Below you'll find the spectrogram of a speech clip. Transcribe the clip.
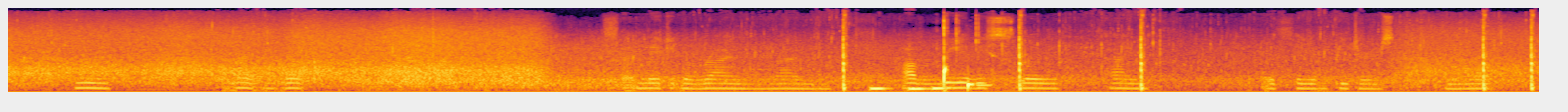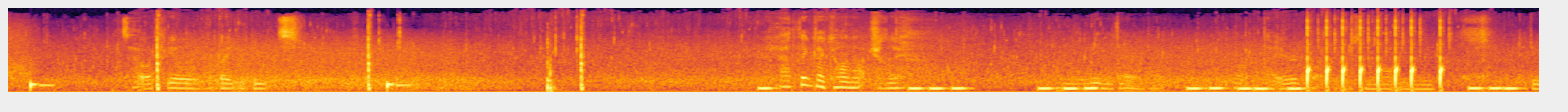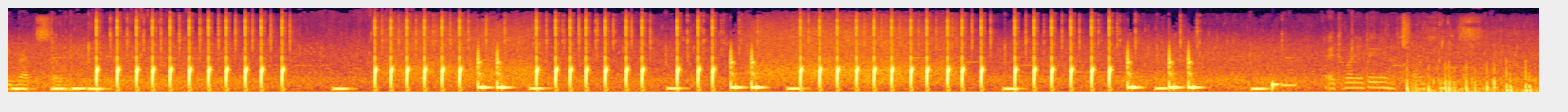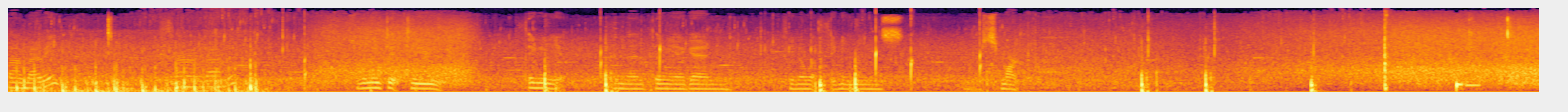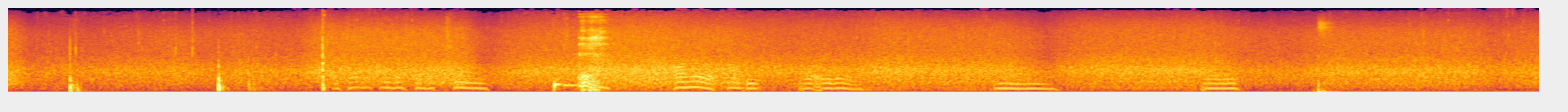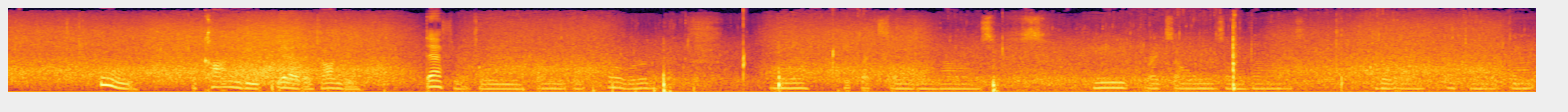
Hmm. It might not work. If I make it go round and round and have a really slow time with the You know, that's how I feel about your boots. I think I can actually. I'm really tired. Like, not tired, but just not in the mood to do redstone. Ooh, it can be. Yeah, can be. Definitely. Moving forward. Yeah, keep redstones on bounds. Keep redstones on bounds. There, nothing like that.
